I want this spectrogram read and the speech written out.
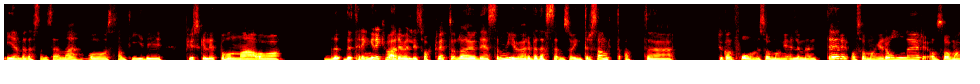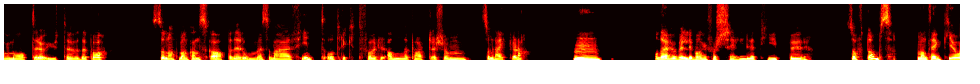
i en BDSM-scene, og samtidig pyske litt på hånda og det, det trenger ikke være veldig svart-hvitt. Og det er jo det som gjør BDSM så interessant. At uh, du kan få med så mange elementer og så mange roller og så mange måter å utøve det på. Sånn at man kan skape det rommet som er fint og trygt for alle parter som, som leker, da. Mm. Og det er jo veldig mange forskjellige typer softdoms. Man tenker jo,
